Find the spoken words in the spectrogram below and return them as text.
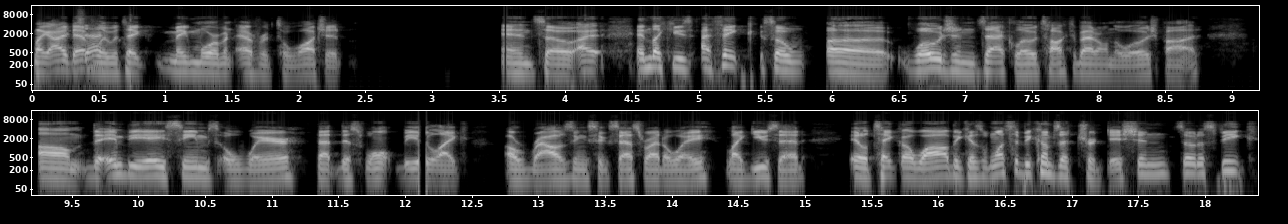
like i definitely exactly. would take make more of an effort to watch it. And so i and like you i think so uh woj and zach lowe talked about it on the woj pod. Um the nba seems aware that this won't be like a rousing success right away like you said. It'll take a while because once it becomes a tradition so to speak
